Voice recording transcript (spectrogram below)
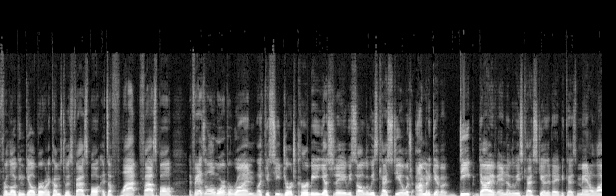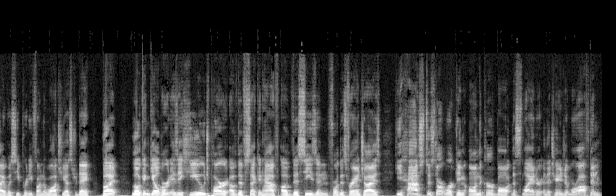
for, Logan Gilbert when it comes to his fastball. It's a flat fastball. If it has a little more of a run, like you see George Kirby yesterday, we saw Luis Castillo, which I'm gonna give a deep dive into Luis Castillo today because man alive was he pretty fun to watch yesterday. But Logan Gilbert is a huge part of the second half of this season for this franchise. He has to start working on the curveball, the slider, and the changeup more often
